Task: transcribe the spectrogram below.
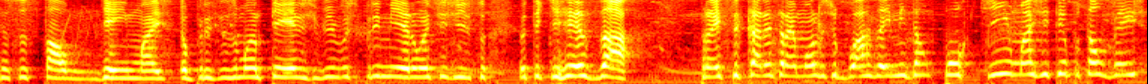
ressuscitar alguém, mas eu preciso manter eles vivos primeiro. Antes disso, eu tenho que rezar pra esse cara entrar em modo de guarda e me dar um pouquinho mais de tempo, talvez.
